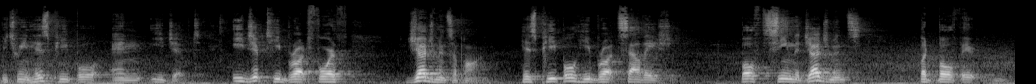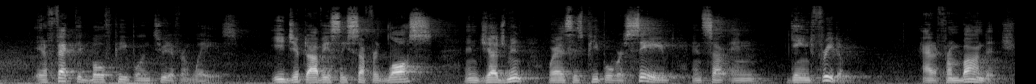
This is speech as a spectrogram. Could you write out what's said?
between his people and Egypt. Egypt, he brought forth judgments upon his people, he brought salvation. Both seeing the judgments, but both it, it affected both people in two different ways. Egypt obviously suffered loss and judgment, whereas his people were saved and, and gained freedom from bondage.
